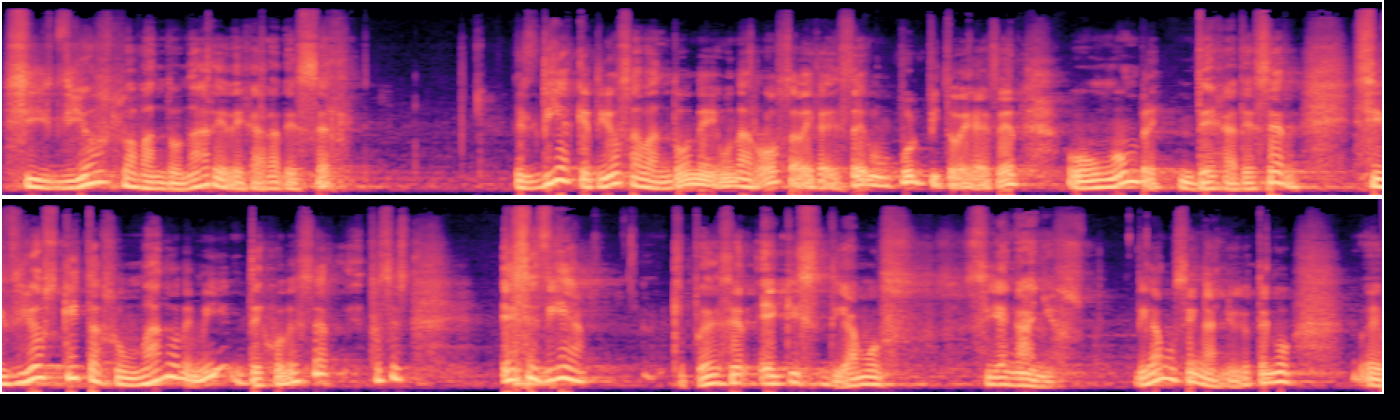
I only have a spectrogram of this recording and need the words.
Si Dios lo abandonare, dejará de ser. El día que Dios abandone una rosa, deja de ser un púlpito, deja de ser un hombre, deja de ser. Si Dios quita su mano de mí, dejo de ser. Entonces, ese día, que puede ser X, digamos, 100 años, digamos 100 años, yo tengo eh,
